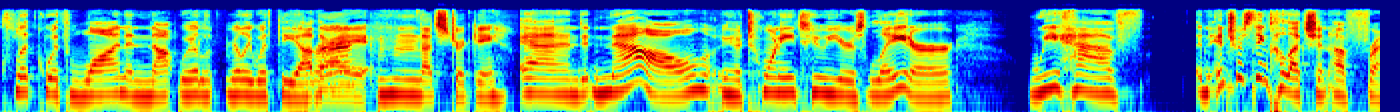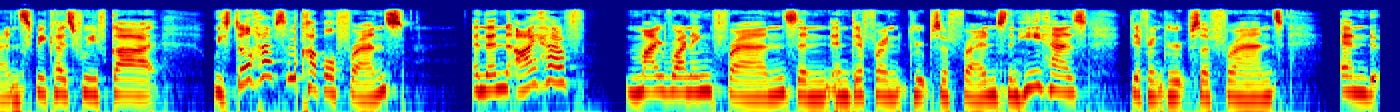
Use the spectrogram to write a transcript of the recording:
click with one and not real, really with the other. Right. hmm that's tricky. And now, you know, 22 years later, we have an interesting collection of friends because we've got, we still have some couple friends. And then I have my running friends and, and different groups of friends, and he has different groups of friends. And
